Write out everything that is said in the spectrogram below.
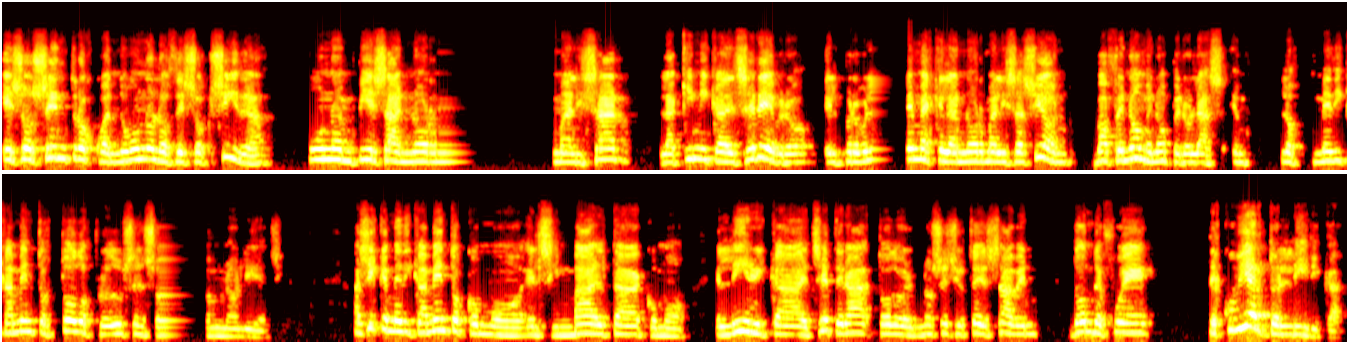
esos centros cuando uno los desoxida, uno empieza a normalizar normalizar la química del cerebro, el problema es que la normalización va fenómeno, pero em, los medicamentos todos producen somnolencia. Así que medicamentos como el Simbalta, como el Lírica, etcétera, todo, no sé si ustedes saben dónde fue descubierto el Lírica.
